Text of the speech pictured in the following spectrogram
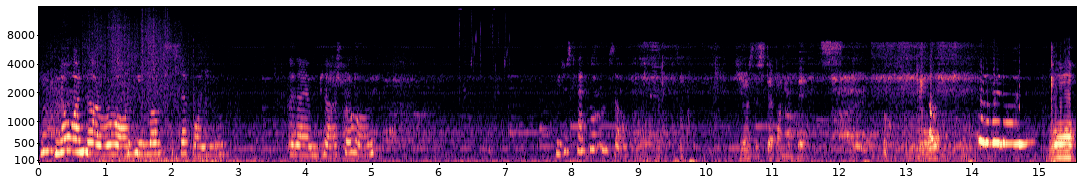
you know I'm not wrong. He loves to step on you, and I am not wrong. He just can't help himself. He wants to step on your bits. What have I done? Oh.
